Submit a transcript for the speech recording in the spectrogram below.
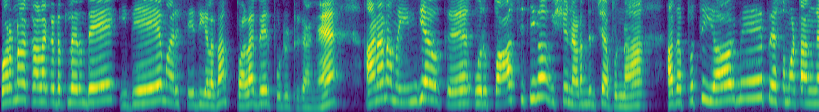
கொரோனா காலகட்டத்தில இருந்தே இதே மாதிரி செய்திகளை தான் பல பேர் போட்டுட்டு இருக்காங்க. ஆனால் நம்ம இந்தியாவுக்கு ஒரு பாசிட்டிவாக விஷயம் நடந்துருச்சு அப்படின்னா அதை பற்றி யாருமே பேச மாட்டாங்க.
